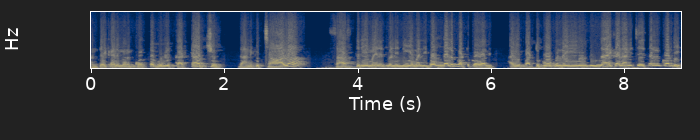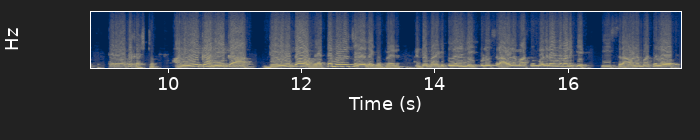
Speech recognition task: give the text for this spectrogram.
అంతేకాని మనం కొత్త గుళ్ళు కట్టచ్చు. దానికి చాలా శాస్త్రీయమైనటువంటి నియమ నిబంధనలు పట్టుకోవాలి. అవి పట్టుకోకుండా ఈ రోజు ఉన్నాయి కదా అని చేశారనుకోండి తర్వాత కష్టం. అనేక అనేక దేవతా వ్రతములు చేయలేకపోయాను. అంటే మనకి చూడండి ఇప్పుడు శ్రావణ మాసం మొదలైంది మనకి. ఈ శ్రావణ మాసంలో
